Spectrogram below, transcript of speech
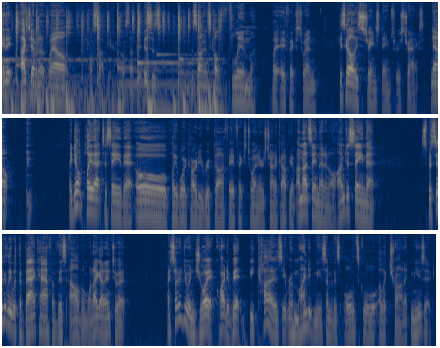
And it actually, I'm gonna. Well, I'll stop here. I'll stop here. This is the song is called "Flim" by Aphex Twin. He's got all these strange names for his tracks. Now, I don't play that to say that, oh, Playboi Carti ripped off Aphex Twin or he's trying to copy him. I'm not saying that at all. I'm just saying that specifically with the back half of this album, when I got into it, I started to enjoy it quite a bit because it reminded me of some of this old school electronic music.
